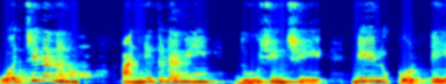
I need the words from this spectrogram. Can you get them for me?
వచ్చిన నన్ను పండితుడని దూషించి నేను కొట్టి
